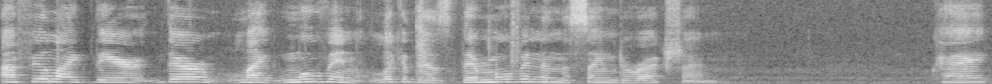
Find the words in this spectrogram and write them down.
I feel like they're they're like moving look at this they're moving in the same direction okay?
